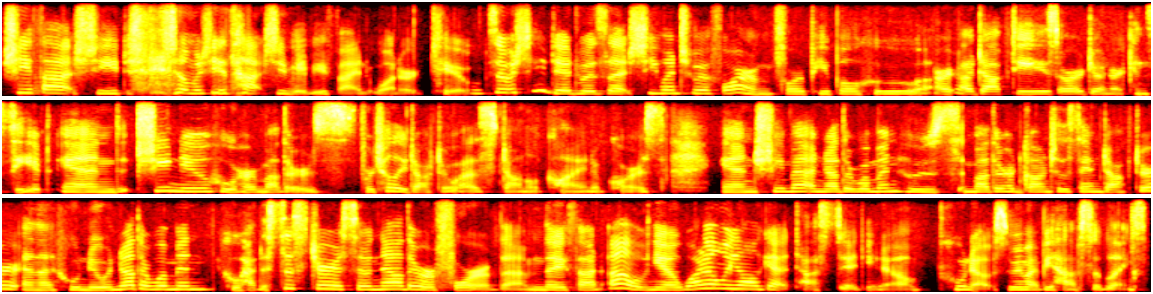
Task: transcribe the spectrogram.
she thought she, she told me she thought she'd maybe find one or two. So what she did was that she went to a forum for people who are adoptees or donor conceived, and she knew who her mother's fertility doctor was, Donald of course. And she met another woman whose mother had gone to the same doctor and who knew another woman who had a sister. So now there were four of them. They thought, oh, you know, why don't we all get tested? You know, who knows? We might be half siblings.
